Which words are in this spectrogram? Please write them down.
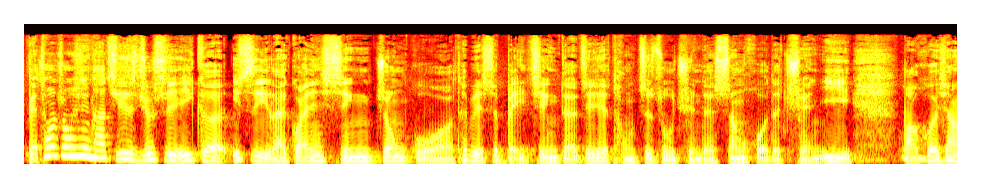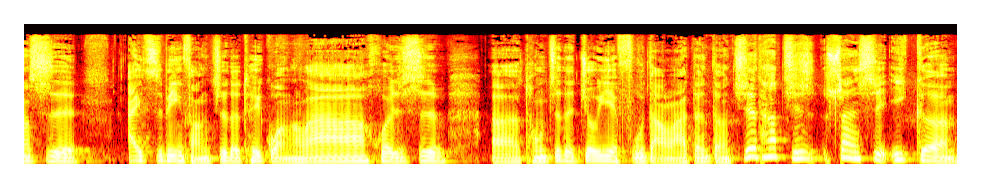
北通中心，它其实就是一个一直以来关心中国，特别是北京的这些同志族群的生活的权益，包括像是艾滋病防治的推广啦，或者是呃同志的就业辅导啦等等。其实它其实算是一个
